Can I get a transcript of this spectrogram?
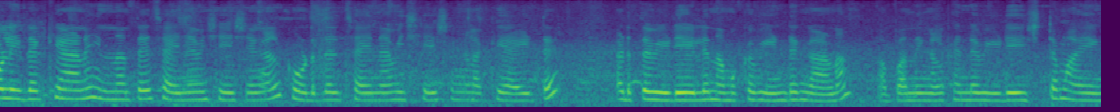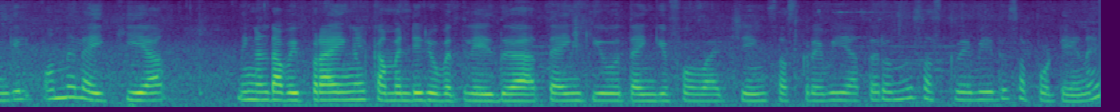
അപ്പോൾ ഇതൊക്കെയാണ് ഇന്നത്തെ ചൈന വിശേഷങ്ങൾ. കൂടുതൽ ചൈന വിശേഷങ്ങളൊക്കെ ആയിട്ട് അടുത്ത വീഡിയോയിൽ നമുക്ക് വീണ്ടും കാണാം. അപ്പോൾ നിങ്ങൾക്ക് എന്റെ വീഡിയോ ഇഷ്ടമായെങ്കിൽ ഒന്ന് ലൈക്ക് ചെയ്യുക. നിങ്ങളുടെ അഭിപ്രായങ്ങൾ കമന്റ് രൂപത്തിൽ എഴുതുക. Thank you. Thank you for watching. Subscribe ചെയ്യാത്തവരൊന്ന് സബ്സ്ക്രൈബ് ചെയ്ത് സപ്പോർട്ട് ചെയ്യണേ.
